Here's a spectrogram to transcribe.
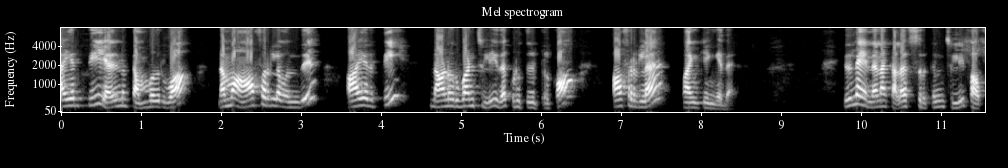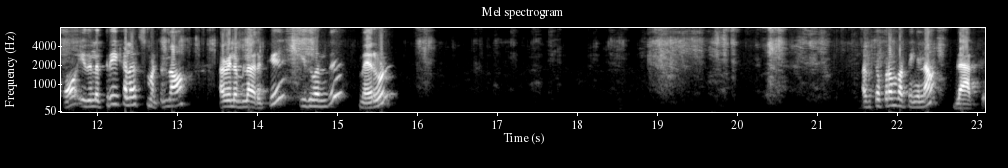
ஆயிரத்தி எழுநூத்தி ஐம்பது ரூபா. நம்ம ஆஃபர்ல வந்து ஆயிரத்தி நானூறுபான்னு சொல்லி இதை கொடுத்துக்கிட்டு இருக்கோம். ஆஃபர்ல வாங்கிக்கிங்க இதை. இதுல என்னென்ன கலர்ஸ் இருக்குன்னு சொல்லி பார்ப்போம். இதுல த்ரீ கலர்ஸ் மட்டும்தான் அவைலபிளா இருக்கு. இது வந்து மெரூன் அதுக்கப்புறம் பார்த்தீங்கன்னா பிளாக்கு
